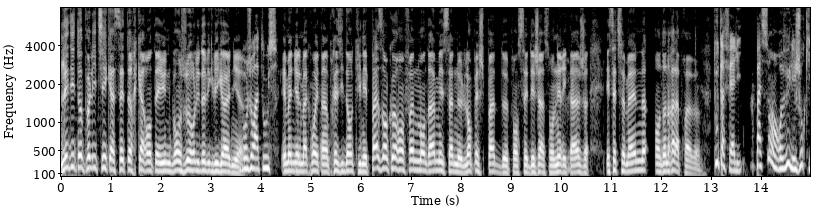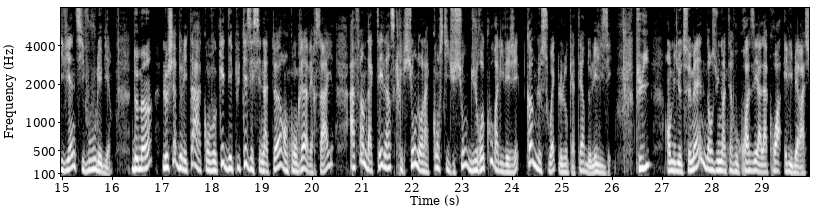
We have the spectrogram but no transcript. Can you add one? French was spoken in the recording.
L'édito politique à 7h41. Bonjour Ludovic Vigogne. Bonjour à tous. Emmanuel Macron est un président qui n'est pas encore en fin de mandat, mais ça ne l'empêche pas de penser déjà à son héritage. Et cette semaine en donnera la preuve. Tout à fait, Ali. Passons en revue les jours qui viennent, si vous voulez bien. Demain, le chef de l'État a convoqué députés et sénateurs en congrès à Versailles afin d'acter l'inscription dans la Constitution du recours à l'IVG, comme le souhaite le locataire de l'Élysée. Puis, en milieu de semaine, dans une interview croisée à la Croix et Libération,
